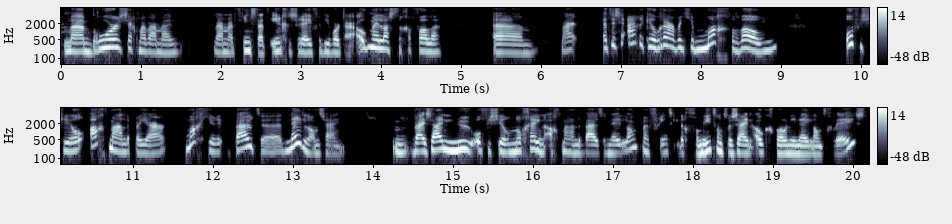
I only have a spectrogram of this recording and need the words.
mijn broer, zeg maar, waar mijn, waar mijn vriend staat ingeschreven, die wordt daar ook mee lastiggevallen. Um, maar het is eigenlijk heel raar, want je mag gewoon officieel acht maanden per jaar mag je buiten Nederland zijn. Wij zijn nu officieel nog geen acht maanden buiten Nederland. Mijn vriend in ieder geval niet, want we zijn ook gewoon in Nederland geweest.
